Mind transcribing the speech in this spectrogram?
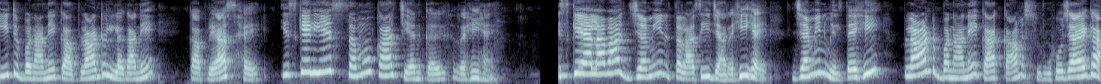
ईट बनाने का प्लांट लगाने का प्रयास है। इसके लिए समूह का चयन कर रहे हैं। इसके अलावा ज़मीन तलाशी जा रही है। ज़मीन मिलते ही प्लांट बनाने का काम शुरू हो जाएगा।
